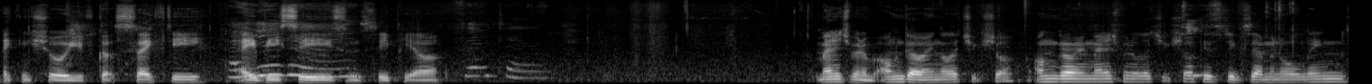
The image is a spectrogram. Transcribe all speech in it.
making sure you've got safety, ABCs, and CPR. Management of ongoing electric shock. Ongoing management of electric shock is to examine all limbs,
